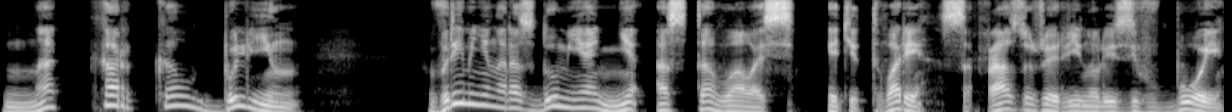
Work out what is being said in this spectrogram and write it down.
Накаркал, блин! Времени на раздумья не оставалось. Эти твари сразу же ринулись в бой.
